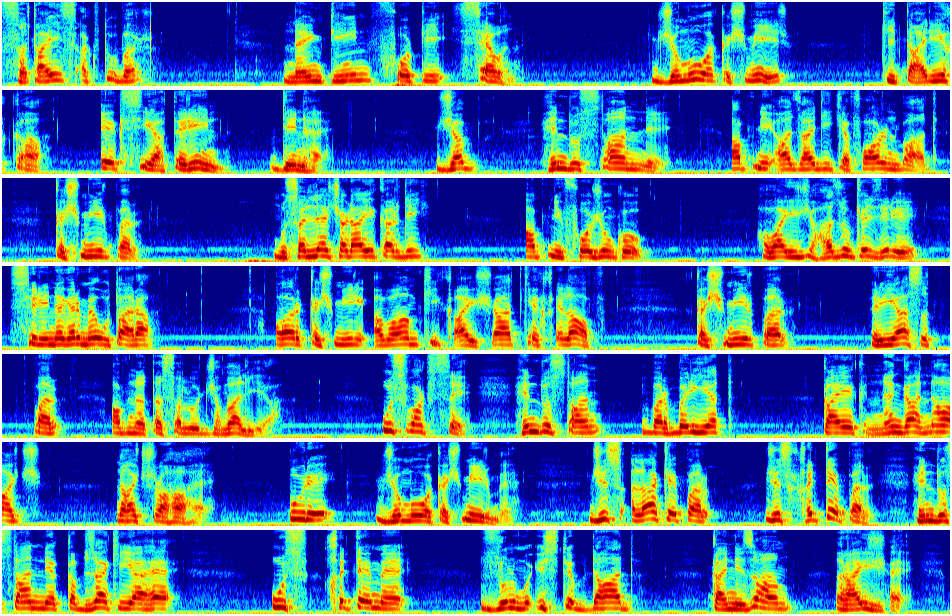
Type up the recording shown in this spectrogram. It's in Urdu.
ستائیس اکتوبر نائنٹین فورٹی سیون جموں و کشمیر کی تاریخ کا ایک سیاہ ترین دن ہے۔ جب ہندوستان نے اپنی آزادی کے فوراً بعد کشمیر پر مسلح چڑھائی کر دی، اپنی فوجوں کو ہوائی جہازوں کے ذریعے سری نگر میں اتارا اور کشمیری عوام کی خواہشات کے خلاف کشمیر پر ریاست پر اپنا تسلط جما لیا۔ اس وقت سے ہندوستان بربریت کا ایک ننگا ناچ ناچ رہا ہے پورے جموں و کشمیر میں۔ جس علاقے پر، جس خطے پر ہندوستان نے قبضہ کیا ہے، اس خطے میں ظلم استبداد کا نظام رائج ہے۔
